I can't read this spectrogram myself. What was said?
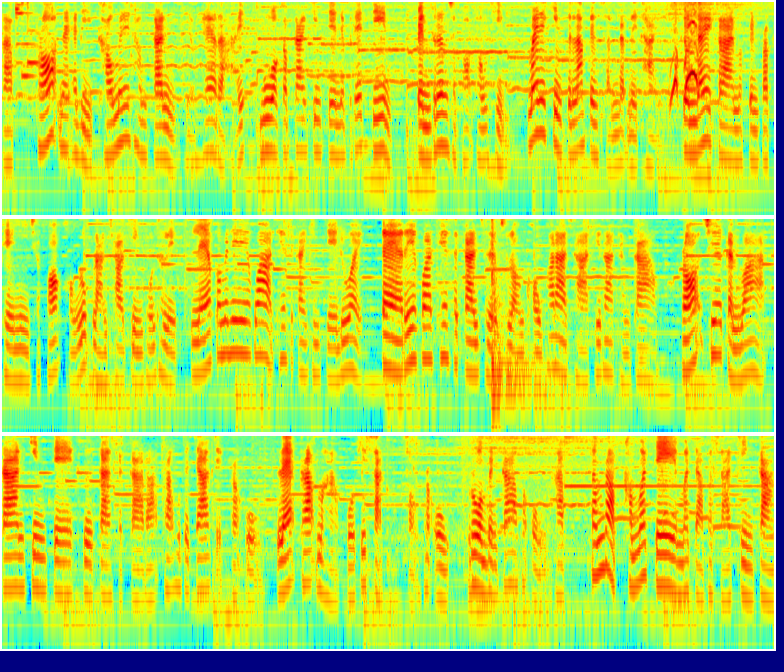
ครับ เพราะในอดีตเขาไม่ได้ทำกันอย่างแพร่หลาย บวกกับการกินเจในประเทศจีน เป็นเรื่องเฉพาะท้องถิ่น ไม่ได้กินเป็นล่ำเป็นสันแบบในไทย จนได้กลายมาเป็นประเพณีเฉพาะของลูกหลานชาวจีนพ้นทะเล แล้วก็ไม่ได้เรียกว่าเทศกาลกินเจด้วย แต่เรียกว่าเทศกาลเฉลิมฉลองของพระราชาธิราชทั้ง9เพราะเชื่อกันว่าการกินเจคือการสักการะพระพุทธเจ้าเจ็ดพระองค์ และพระมหาโพธิสัตว์ สองพระองค์ รวมเป็น 9 พระองค์ครับสำหรับคำว่าเจมาจากภาษาจีนกลาง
